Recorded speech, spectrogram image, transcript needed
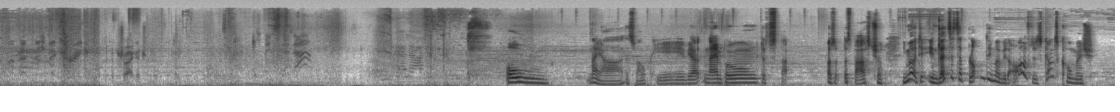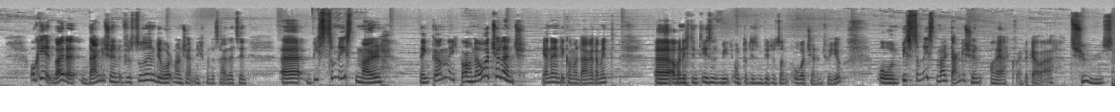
Oh. Naja, das war okay. Wir hatten einen Punkt. Das also, das passt schon. Immer, in letzter Zeit ploppen die immer wieder auf. Das ist ganz komisch. Okay, Leute, Dankeschön fürs Zusehen. Die wollten anscheinend nicht mehr das Highlight sehen. Äh, bis zum nächsten Mal. Denkt dran, ich brauche eine Ohr-Challenge. Gerne in die Kommentare damit. Äh, aber nicht in diesem, unter diesem Video, sondern Ohr-Challenge-Video. Und bis zum nächsten Mal. Dankeschön, euer Quackbegaber. Tschüss.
